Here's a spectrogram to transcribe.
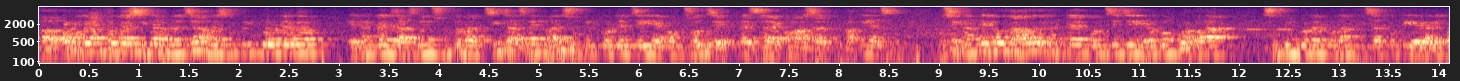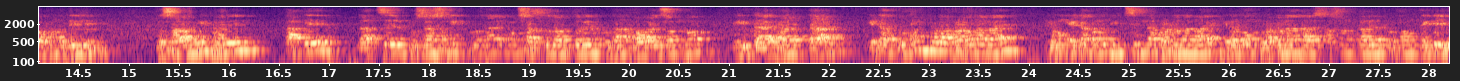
আহ, অপদার্থতার শিকার হয়েছে। আমরা সুপ্রিম কোর্টেরও এখানটায় জাজমেন্ট শুনতে পাচ্ছি। জাজমেন্ট নয় সুপ্রিম কোর্টের যেই এখন চলছে ফেসলা এখন আসার বাকি আছে। তো সেখান থেকেও তারাও এখানটায় বলছে যে এরকম ঘটনা সুপ্রিম কোর্টের প্রধান বিচারপতি এর আগে কখনো দেখেনি। তো স্বাভাবিকভাবেই তাকে রাজ্যের প্রশাসনিক প্রধান এবং স্বাস্থ্য দপ্তরের প্রধান হওয়ার জন্য এই দায়ভার তার। এটা প্রথম কোনো ঘটনা নয় এবং এটা কোনো বিচ্ছিন্ন ঘটনা নয়। এরকম ঘটনা তার শাসনকালের প্রথম থেকেই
